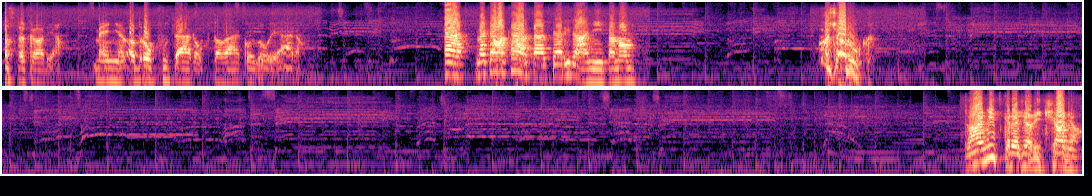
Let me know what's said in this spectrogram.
Azt akarja. Menj el a drogfutárok találkozójára. E, nekem a kártát kell irányítanom. A zsaruk! Te mit keresel itt, Sanya?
